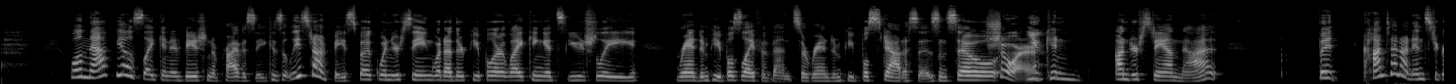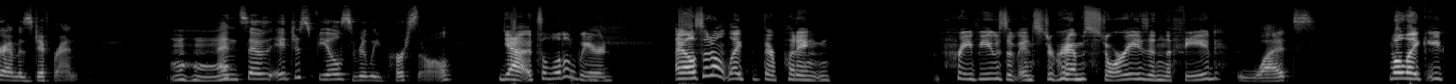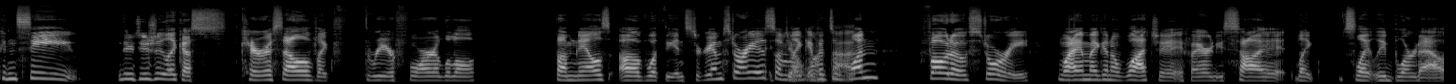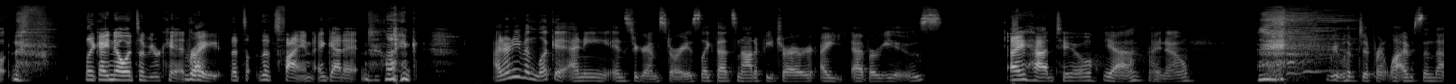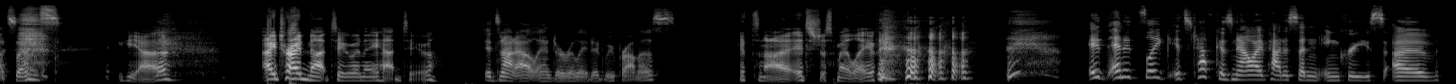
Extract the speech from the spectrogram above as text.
Well, that feels like an invasion of privacy because at least on Facebook, when you're seeing what other people are liking, it's usually random people's life events or random people's statuses. And so Sure. you can understand that. But content on Instagram is different. Mm-hmm. And so it just feels really personal. Yeah, it's a little weird. I also don't like that they're putting previews of Instagram stories in the feed. What? Well, like you can see, there's usually like a carousel of like three or four little thumbnails of what the Instagram story is. So I I'm like, if it's that. a one photo story, why am I gonna watch it if I already saw it like slightly blurred out? like I know it's of your kid. Right. That's that's fine. I get it. like I don't even look at any Instagram stories. Like, that's not a feature I ever use. I had to. Yeah, I know. We live different lives in that sense. yeah. I tried not to, and I had to. It's not Outlander related, we promise. It's not. It's just my life. it and it's like it's tough because now I've had a sudden increase of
